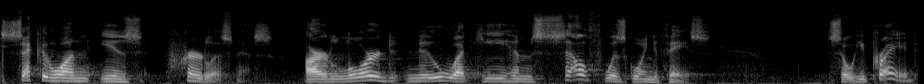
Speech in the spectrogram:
Second one is prayerlessness. Our Lord knew what he himself was going to face, so he prayed.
